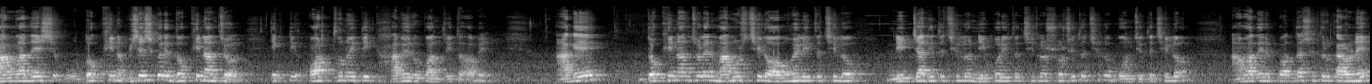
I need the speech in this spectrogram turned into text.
বাংলাদেশ দক্ষিণ, বিশেষ করে দক্ষিণাঞ্চল একটি অর্থনৈতিক হাবে রূপান্তরিত হবে। আগে দক্ষিণাঞ্চলের মানুষ ছিল অবহেলিত ছিল, নির্যাতিত ছিল নিপরিত ছিল, শোষিত ছিল, বঞ্চিত ছিল। আমাদের পদ্মা সেতুর কারণে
